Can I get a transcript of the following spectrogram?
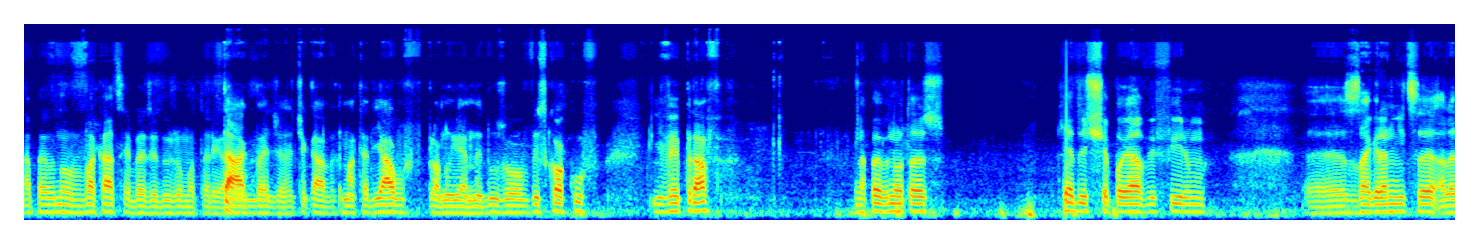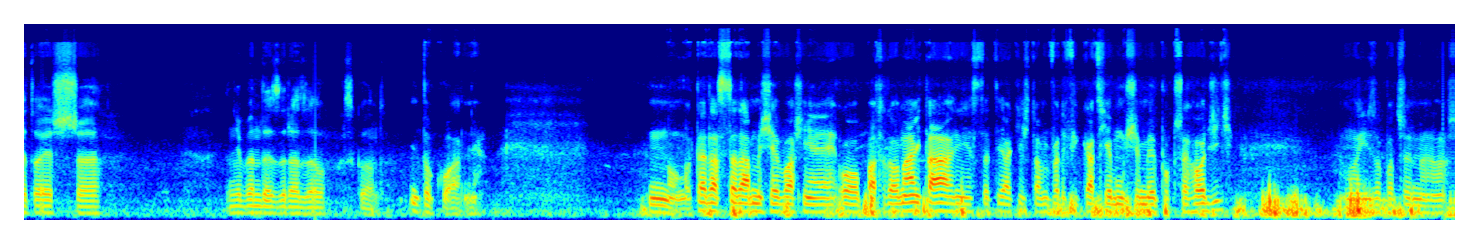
Na pewno w wakacje będzie dużo materiałów. tak będzie ciekawych materiałów. Planujemy dużo wyskoków i wypraw. Na pewno też kiedyś się pojawi film e, z zagranicy, ale to jeszcze nie będę zdradzał skąd. Dokładnie. No, teraz staramy się właśnie o Patronite'a. Niestety jakieś tam weryfikacje musimy poprzechodzić. No i zobaczymy, aż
